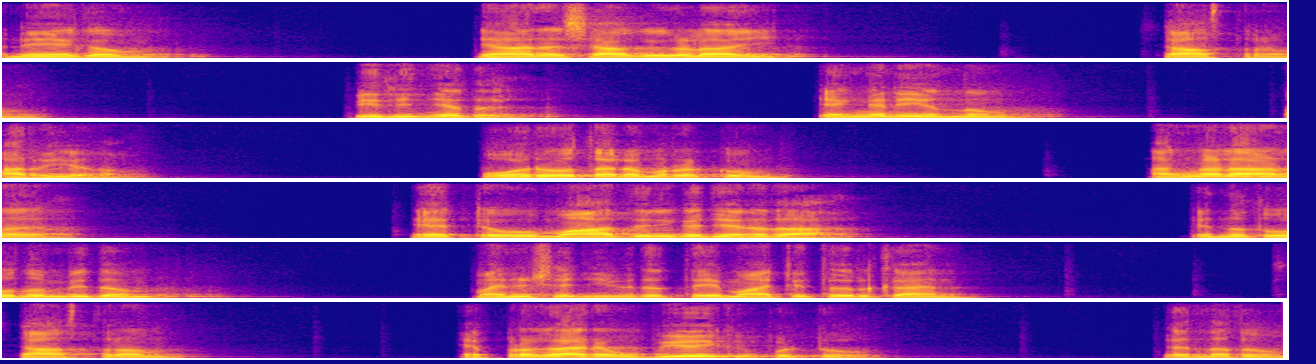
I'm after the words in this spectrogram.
അനേകം ജ്ഞാനശാഖകളായി ശാസ്ത്രം പിരിഞ്ഞത് എങ്ങനെയെന്നും അറിയണം. ഓരോ തലമുറക്കും തങ്ങളാണ് ഏറ്റവും ആധുനിക ജനത എന്ന് തോന്നും വിധം മനുഷ്യജീവിതത്തെ മാറ്റി തീർക്കാൻ ശാസ്ത്രം എപ്രകാരം ഉപയോഗിക്കപ്പെട്ടു എന്നതും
